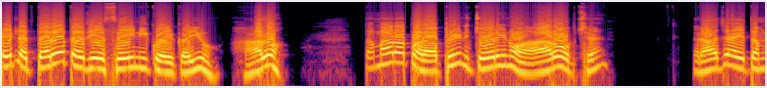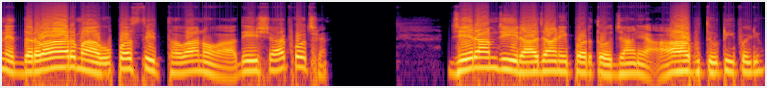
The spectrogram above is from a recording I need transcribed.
એટલે તરત જ એ સૈનિકોએ કહ્યું, હાલો, તમારા પર અફીણ ચોરીનો આરોપ છે. રાજાએ તમને દરબારમાં ઉપસ્થિત થવાનો આદેશ આપ્યો છે. જયરામજી રાજાણી પર તો જાણે આભ તૂટી પડ્યું.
